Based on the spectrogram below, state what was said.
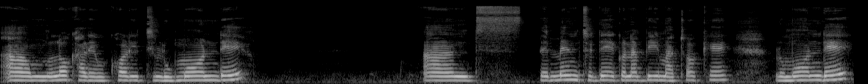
Um locally we call it lumonde and the main today are gonna be matoke lumonde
